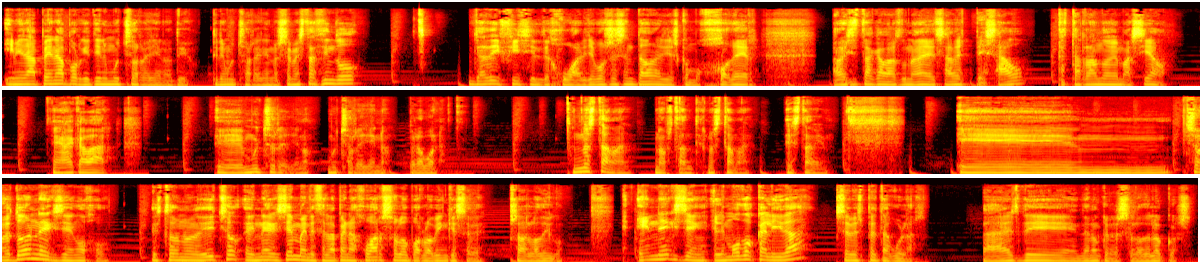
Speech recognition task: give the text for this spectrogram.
y me da pena porque tiene mucho relleno, tío. Tiene mucho relleno. Se me está haciendo ya difícil de jugar. Llevo 60 horas y es como, joder, a ver si te acabas de una vez, ¿sabes? Pesado. Estás tardando demasiado en acabar. Eh, mucho relleno, mucho relleno. Pero bueno. No está mal, no obstante, no está mal. Está bien. Eh, sobre todo en Next Gen, ojo. Esto no lo he dicho. En Next Gen merece la pena jugar solo por lo bien que se ve. O sea, lo digo. En Next Gen, el modo calidad se ve espectacular. O sea, es de, no lo de locos.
